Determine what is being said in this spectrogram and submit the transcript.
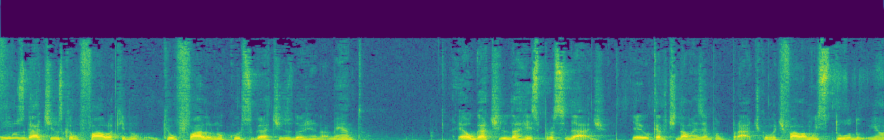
um dos gatilhos que eu falo aqui no, que eu falo no curso Gatilhos do Agendamento é o gatilho da reciprocidade. E aí eu quero te dar um exemplo prático. Eu vou te falar um estudo e um,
